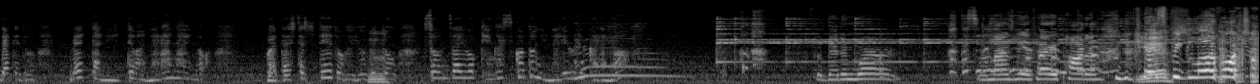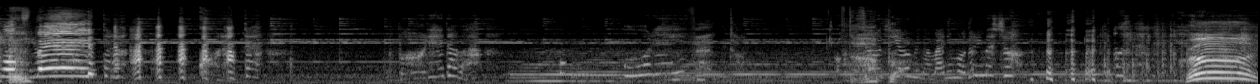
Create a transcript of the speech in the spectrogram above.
だけどめったに言ってはならないの私たち程度が呼ぶと、うん存在を汚すことになりうるからよ Forbidden word. Reminds me of Harry Potter. You can't Yes. speak Lord Voldemort's name. これって亡霊だわ亡霊 Of the 長 opera. 期用具の間に戻りましょう Run!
